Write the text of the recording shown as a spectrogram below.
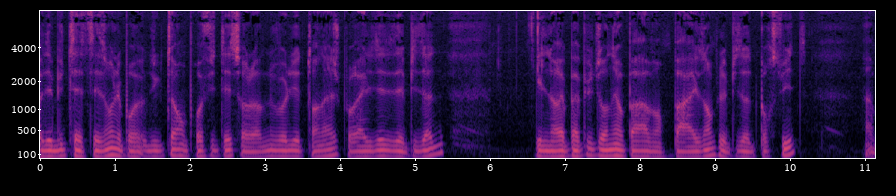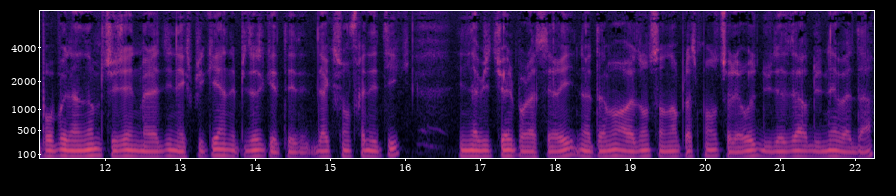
Au début de cette saison, les producteurs ont profité sur leur nouveau lieu de tournage pour réaliser des épisodes qu'ils n'auraient pas pu tourner auparavant. Par exemple, l'épisode Poursuite, à propos d'un homme sujet à une maladie inexpliquée, un épisode qui était d'action frénétique, inhabituel pour la série, notamment en raison de son emplacement sur les routes du désert du Nevada.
